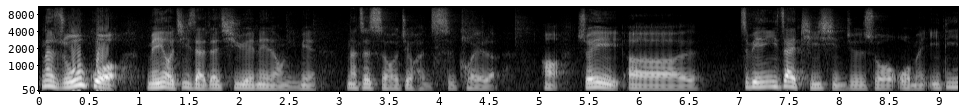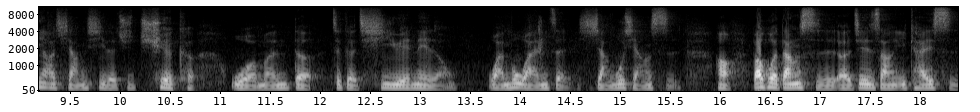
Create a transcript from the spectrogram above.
那如果没有记载在契约内容里面，那这时候就很吃亏了。好，所以呃这边一再提醒，就是说我们一定要详细的去 check 我们的这个契约内容。完不完整，详不详实，好，包括当时呃，建商一开始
